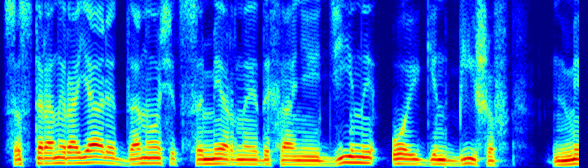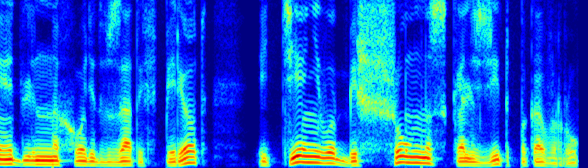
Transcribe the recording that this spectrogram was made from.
Со стороны рояля доносится мерное дыхание Дины, Ойген Бишев медленно ходит взад и вперед, и тень его бесшумно скользит по ковру.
